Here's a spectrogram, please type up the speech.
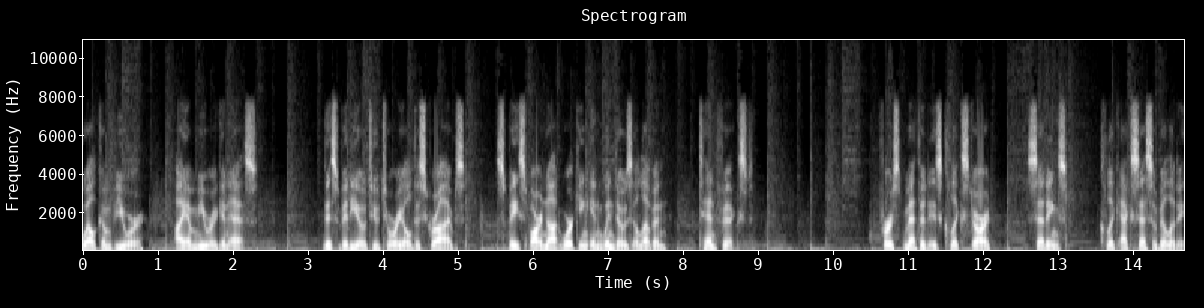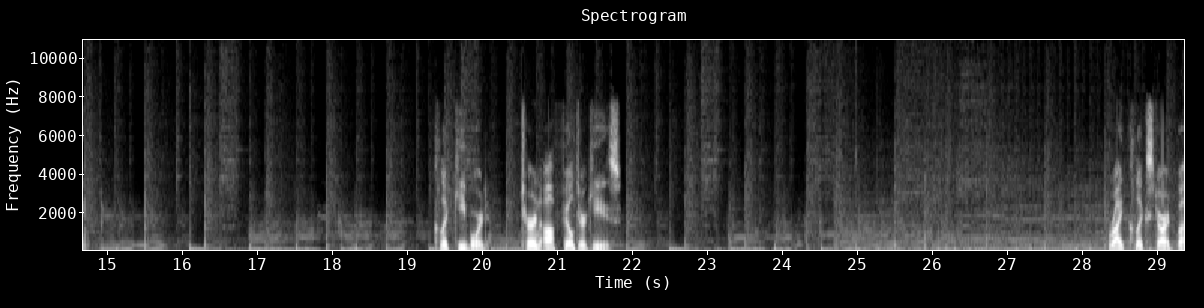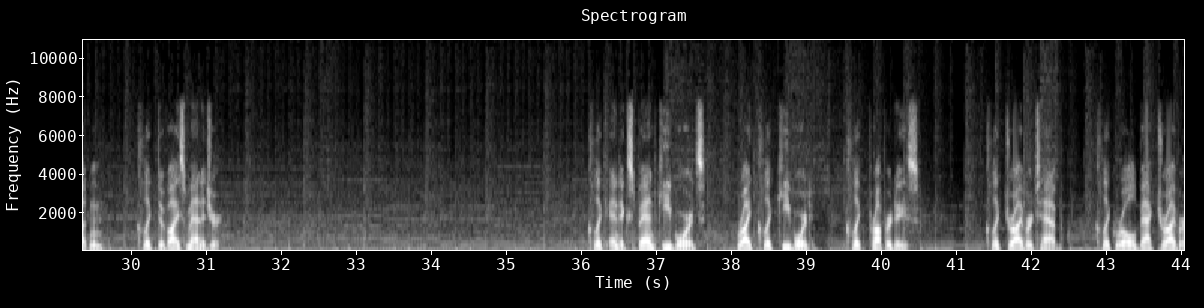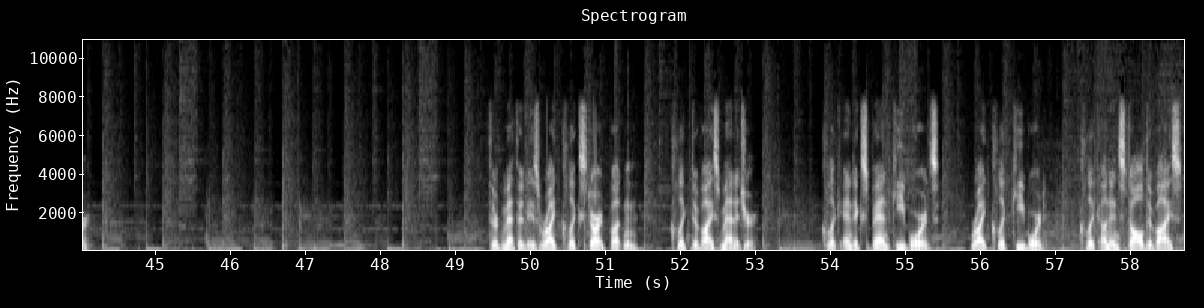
Welcome viewer, I am Murugan S. This video tutorial describes, spacebar not working in Windows 11, 10 fixed. First method is click Start, Settings, click Accessibility. Click Keyboard, turn off filter keys. Right-click Start button, click Device Manager. Click and expand keyboards, right-click keyboard, click Properties. Click Driver tab, click Rollback Driver. Third method is right-click Start button, click Device Manager. Click and expand keyboards, right-click keyboard, click uninstall device,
